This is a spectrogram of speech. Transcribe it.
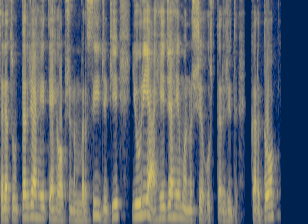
तर याचं उत्तर जे आहे ते आहे ऑप्शन नंबर सी जे की युरिया हे जे आहे मनुष्य उत्सर्जित करतो.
